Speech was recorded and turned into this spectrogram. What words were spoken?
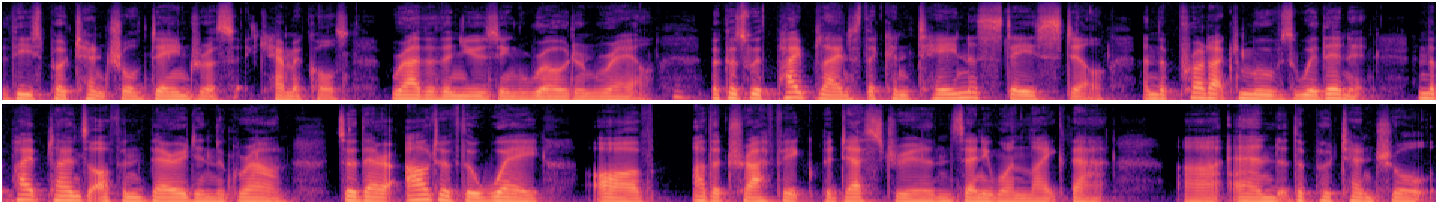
these potential dangerous chemicals rather than using road and rail. Because with pipelines, the container stays still and the product moves within it, and the pipelines are often buried in the ground. So they're out of the way of other traffic, pedestrians, anyone like that. Uh, and the potential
